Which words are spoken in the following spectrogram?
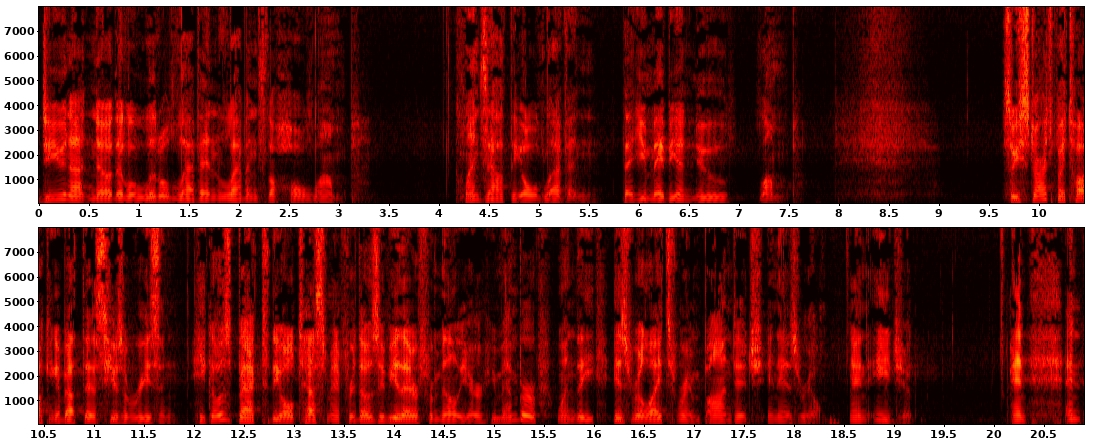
Do you not know that a little leaven leavens the whole lump? Cleanse out the old leaven, that you may be a new lump. So he starts by talking about this. Here's a reason. He goes back to the Old Testament. For those of you that are familiar, remember when the Israelites were in bondage in Israel, in Egypt. And, and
